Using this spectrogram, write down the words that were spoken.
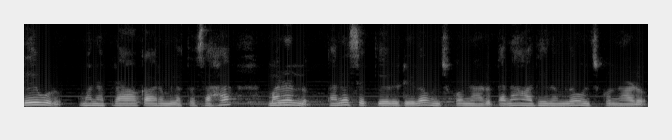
దేవుడు మన ప్రాకారములతో సహా మనల్ని తన సెక్యూరిటీలో ఉంచుకున్నాడు తన ఆధీనంలో ఉంచుకున్నాడు.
